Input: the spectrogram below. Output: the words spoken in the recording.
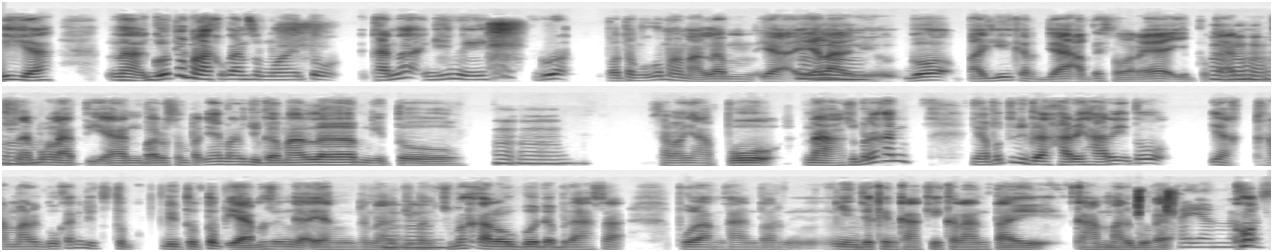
Iya. Nah, gue tuh melakukan semua itu karena gini, gue potong kuku malam-malam. Ya, iyalah, Mm. gue pagi kerja sampai sore gitu kan. Mm-mm. Terus nyambung latihan, baru sempatnya emang juga malam gitu Mm-mm. sama nyapu. Nah, sebenarnya kan nyapu tuh juga hari-hari itu ya kamar gue kan ditutup ditutup ya, maksudnya nggak yang kenal gimana. Mm-mm. Cuma kalau gue udah berasa pulang kantor nginjekin kaki ke lantai kamar gue kayak Kayak Kok- ngeres.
